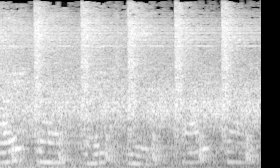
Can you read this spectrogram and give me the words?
I don't like you. I don't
